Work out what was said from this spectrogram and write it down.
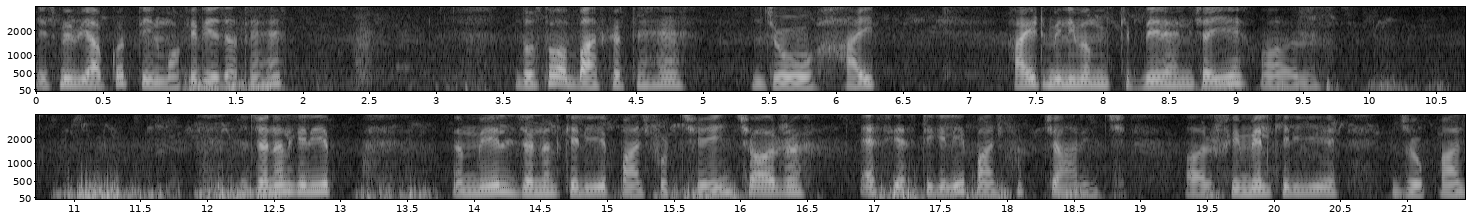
इसमें भी आपको तीन मौके दिए जाते हैं। दोस्तों, अब बात करते हैं जो हाइट हाइट मिनिमम कितनी रहनी चाहिए और जनरल के लिए, मेल जनरल के लिए पाँच फुट छः इंच और एस सी के लिए पाँच फुट चार इंच। और फीमेल के लिए जो पाँच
